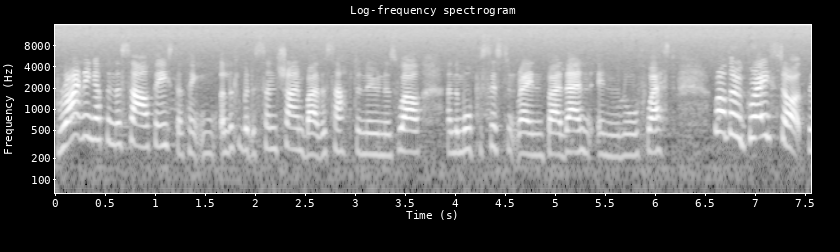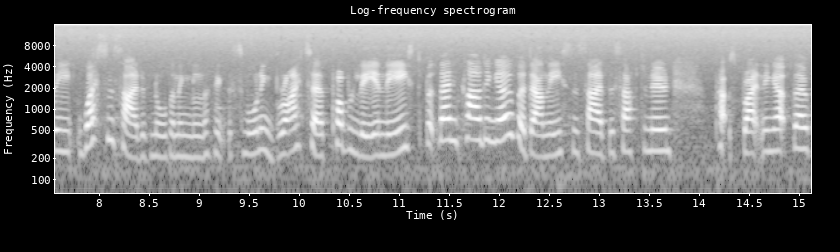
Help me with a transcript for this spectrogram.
brightening up in the southeast, I think a little bit of sunshine by this afternoon as well, and the more persistent rain by then in the northwest. Rather a grey start the western side of northern England, I think, this morning. Brighter, probably in the east, but then clouding over down the eastern side this afternoon perhaps brightening up though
